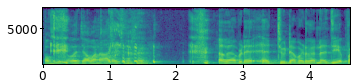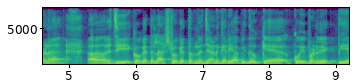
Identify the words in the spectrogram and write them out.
પબ્લિક હવે જવાના આડે છે. હવે આપણે છૂટા પડવાના છીએ, પણ હજી એક વખત લાસ્ટ વખત તમને જાણકારી આપી દઉં કે કોઈ પણ વ્યક્તિએ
